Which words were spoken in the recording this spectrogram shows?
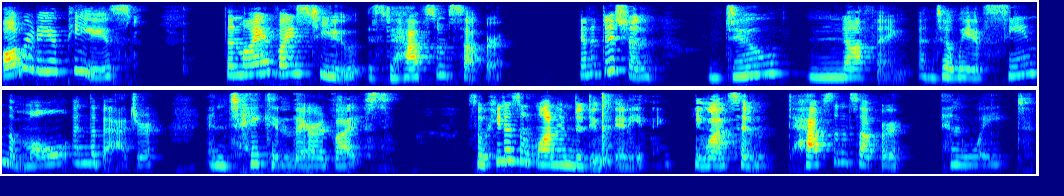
already appeased, then my advice to you is to have some supper. In addition, do nothing until we have seen the mole and the badger and taken their advice. So he doesn't want him to do anything. He wants him to have some supper and wait.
